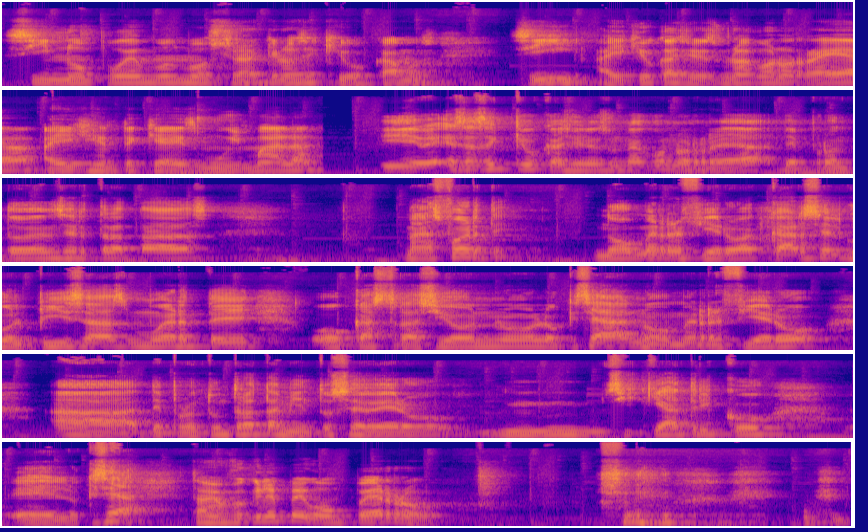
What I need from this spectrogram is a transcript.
si no podemos mostrar que nos equivocamos? Sí, hay equivocaciones, una gonorrea, hay gente que es muy mala, Y esas equivocaciones, una gonorrea, de pronto deben ser tratadas más fuerte. No me refiero a cárcel, golpizas, muerte o castración o lo que sea. No, me refiero a de pronto un tratamiento severo, mm, psiquiátrico, eh, lo que sea. También fue que le pegó a un perro.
